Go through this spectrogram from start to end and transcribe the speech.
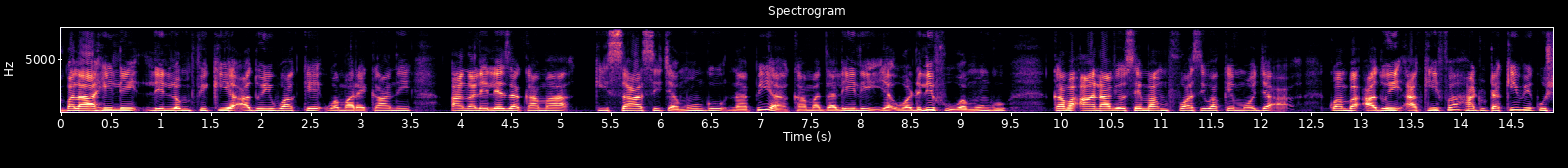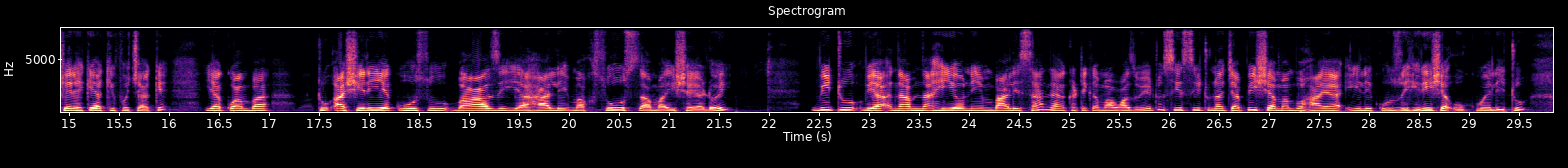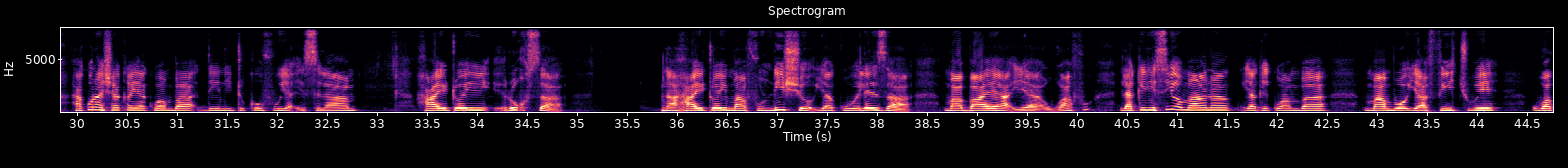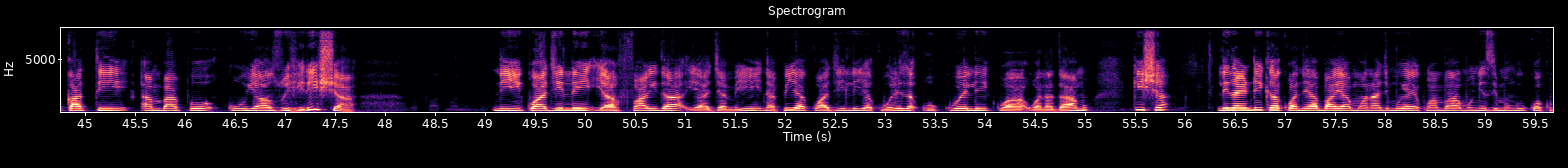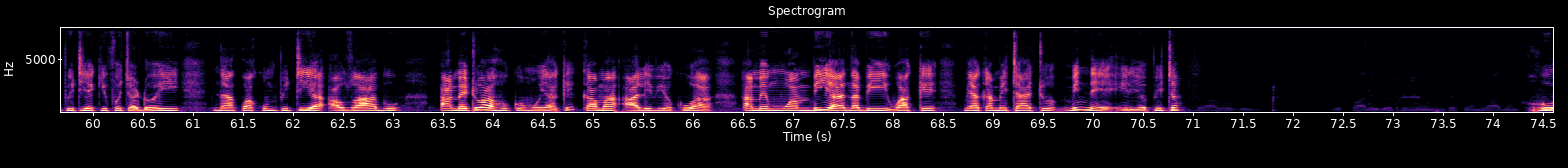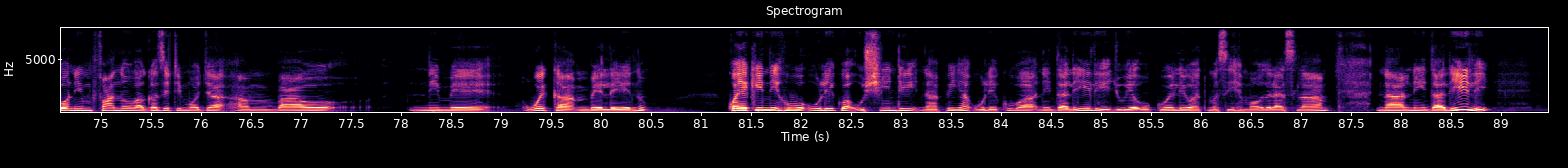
Balaa hili lililomfikia adui wake wa marekani analieleza kama kisasi cha mungu na pia kama dalili ya uadilifu wa mungu. Kama anavyosema mfuasi wake mmoja kwamba adui akifa hatutakiwi kusherekea kifo chake ya kwamba tuashirie kuhusu baadhi ya hali makhsus za maisha ya doi vitu vya namna hiyo ni mbali sana katika mawazo yetu. Sisi tunachapisha mambo haya ili kudhihirisha ukweli tu. Hakuna shaka ya kwamba dini tukufu ya islam haitoi rukhsa na haitoi mafundisho ya kueleza mabaya ya wafu lakini siyo maana yake kwamba mambo yafichwe wakati ambapo kuyadhihirisha ni kwa ajili ya faida ya jamii na pia kwa ajili ya kueleza ukweli kwa wanadamu. Kisha linaandika kwa niaba ya mwanajumuia ya kwamba mwenyezi mungu kwa kupitia kifo cha doi na kwa kumpitia adhabu ametoa hukumu yake kama alivyokuwa amemwambia nabii wake miaka mitatu minne iliyopita. Huo ni mfano wa gazeti moja ambao nimeweka mbele yenu. Kwa yakini huo ulikuwa ushindi na pia ulikuwa ni dalili juu ya ukweli wa masihi maud alah ssalam na ni dalili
